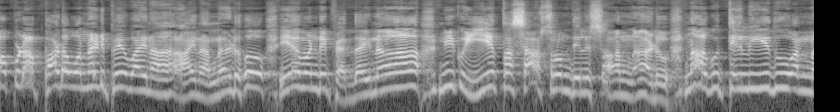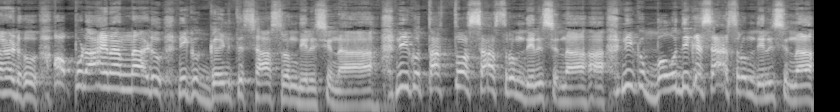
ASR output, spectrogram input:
అప్పుడు ఆ పడవ నడిపే ఆయన ఆయన అన్నాడు. ఏమండి పెద్ద నీకు ఈత శాస్త్రం తెలుసా అన్నాడు. నాకు తెలియదు అన్నాడు. అప్పుడు ఆయన అన్నాడు నీకు గణిత శాస్త్రం తెలిసినా నీకు తత్వశాస్త్రం తెలిసినా నీకు భౌతిక శాస్త్రం తెలిసినా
